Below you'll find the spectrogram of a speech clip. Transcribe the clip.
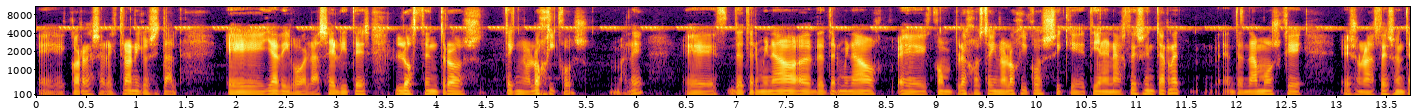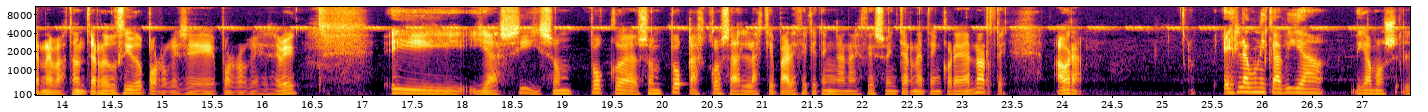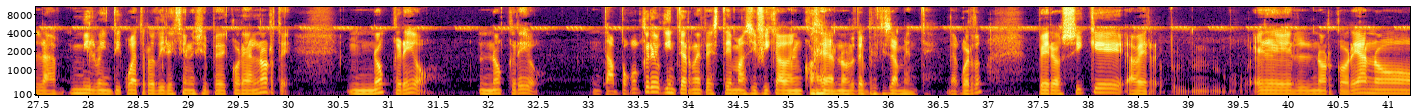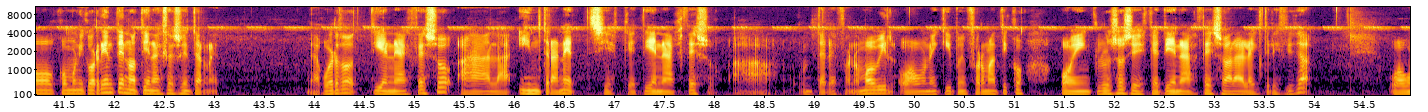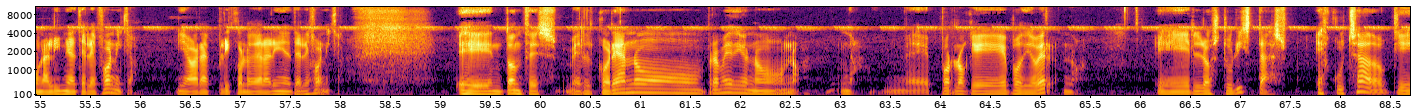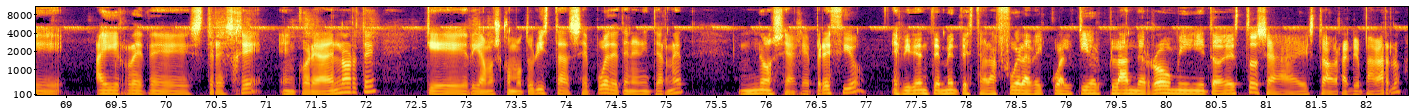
eh, correos electrónicos y tal. ya digo, las élites, los centros tecnológicos, ¿vale? Eh, determinados complejos tecnológicos sí que tienen acceso a Internet. Entendamos que es un acceso a Internet bastante reducido por lo que se, por lo que se ve. Y, así, son, pocas son pocas cosas las que parece que tengan acceso a Internet en Corea del Norte. Ahora, ¿es la única vía, digamos, las 1024 direcciones IP de Corea del Norte? No creo, no creo tampoco creo que Internet esté masificado en Corea del Norte precisamente, ¿de acuerdo? Pero sí que, a ver, el norcoreano común y corriente no tiene acceso a Internet, ¿de acuerdo? Tiene acceso a la intranet, si es que tiene acceso a un teléfono móvil o a un equipo informático o incluso si es que tiene acceso a la electricidad o a una línea telefónica. Y ahora explico lo de la línea telefónica. Eh, entonces, el coreano promedio no, no, no. Eh, por lo que he podido ver, no. Eh, los turistas, he escuchado que hay redes 3G en Corea del Norte, que digamos como turista se puede tener internet, no sé a qué precio, evidentemente estará fuera de cualquier plan de roaming y todo esto, o sea, esto habrá que pagarlo,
